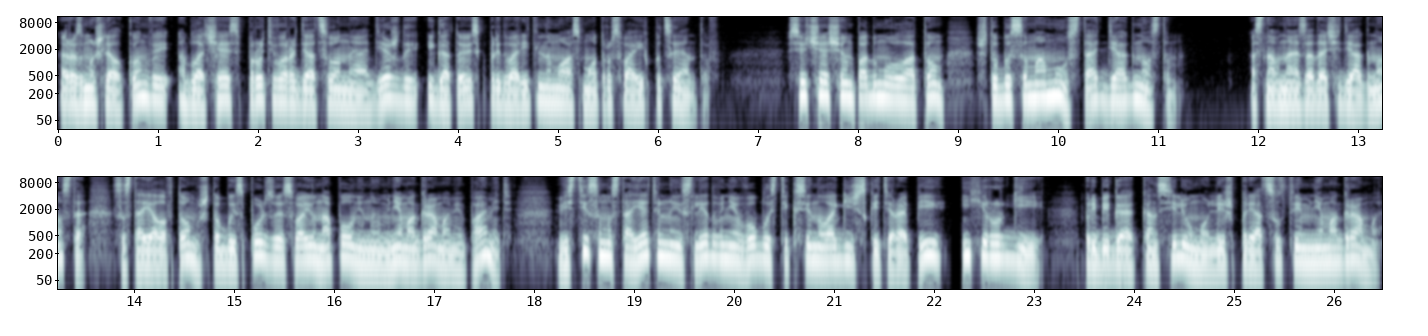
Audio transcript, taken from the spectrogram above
размышлял Конвей, облачаясь в противорадиационные одежды и готовясь к предварительному осмотру своих пациентов. Все чаще он подумывал о том, чтобы самому стать диагностом — Основная задача диагноста состояла в том, чтобы, используя свою наполненную мнемограммами память, вести самостоятельные исследования в области ксенологической терапии и хирургии, прибегая к консилиуму лишь при отсутствии мнемограммы,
